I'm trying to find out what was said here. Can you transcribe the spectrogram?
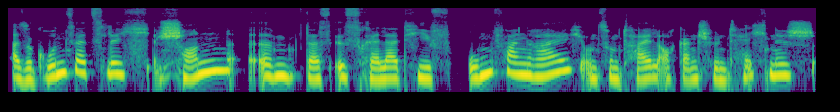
Also grundsätzlich schon. Ähm, das ist relativ umfangreich und zum Teil auch ganz schön technisch.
